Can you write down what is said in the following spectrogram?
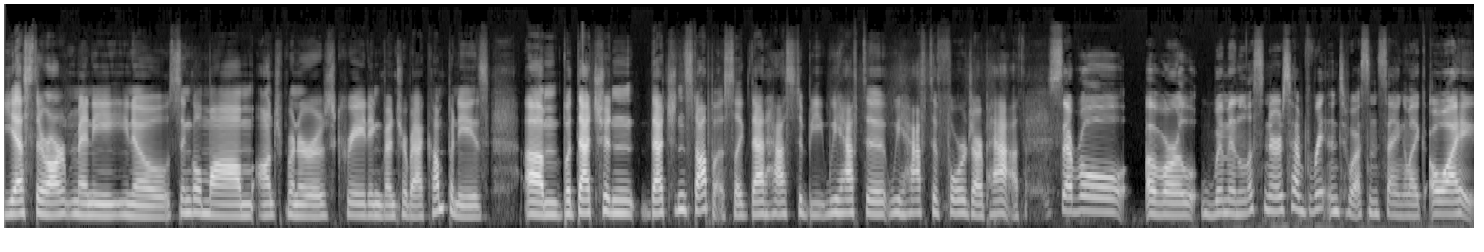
yes, there aren't many, you know, single mom entrepreneurs creating venture backed companies, um, but that shouldn't that shouldn't stop us. Like that has to be we have to we have to forge our path. Several of our women listeners have written to us and saying like, "Oh, I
